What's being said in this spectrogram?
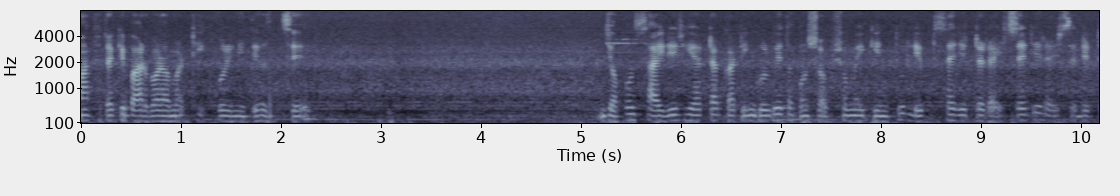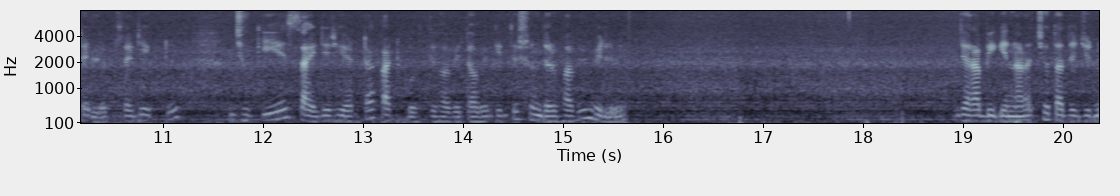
মাথাটাকে বারবার আমার ঠিক করে নিতে হচ্ছে। যখন সাইডের হেয়ারটা কাটিং করবে, তখন সবসময় কিন্তু লেফট সাইডেরটা রাইট সাইডে রাইট সাইডেরটা লেফট সাইডে একটু ঝুঁকিয়ে সাইডের হেয়ারটা কাট করতে হবে, তবে কিন্তু সুন্দরভাবে মিলবে। যারা বিগিনার আছো, তাদের জন্য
